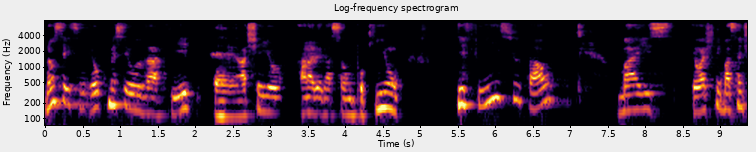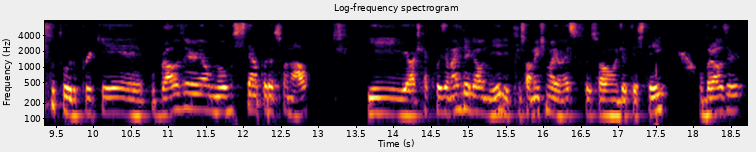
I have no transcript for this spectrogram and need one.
não sei se eu comecei a usar aqui, é, achei a navegação um pouquinho difícil tal, mas eu acho que tem bastante futuro, porque o browser é um novo sistema operacional e eu acho que a coisa mais legal nele, principalmente no iOS, que foi só onde eu testei, o browser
